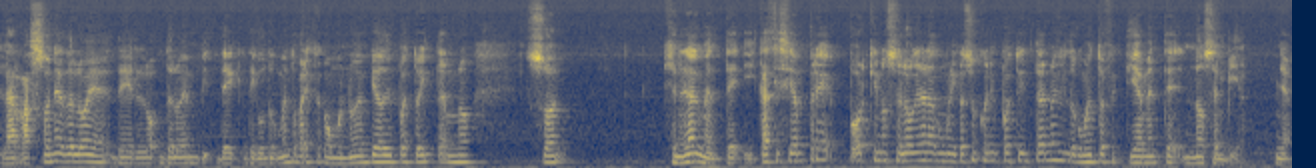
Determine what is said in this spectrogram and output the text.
Las razones de, lo, de, de, que un documento parezca como no enviado de impuestos internos son generalmente y casi siempre porque no se logra la comunicación con impuesto interno y el documento efectivamente no se envía. ¿ya?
